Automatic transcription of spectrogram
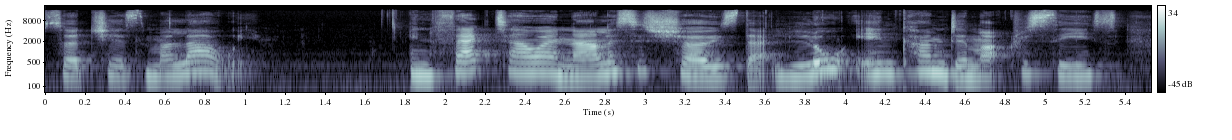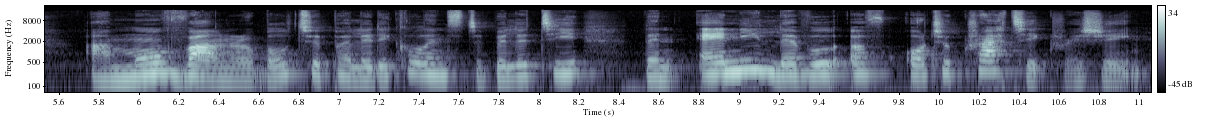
such as Malawi. In fact, our analysis shows that low income democracies are more vulnerable to political instability than any level of autocratic regime.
